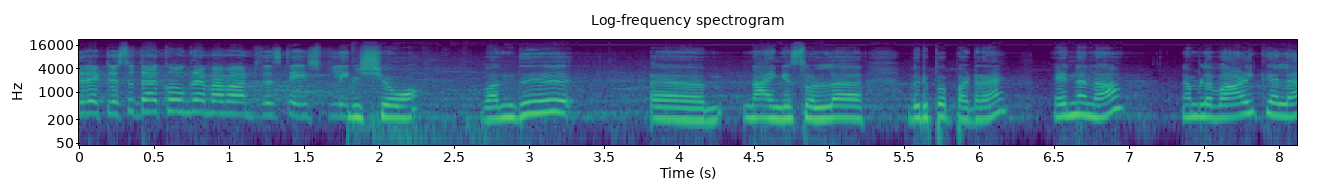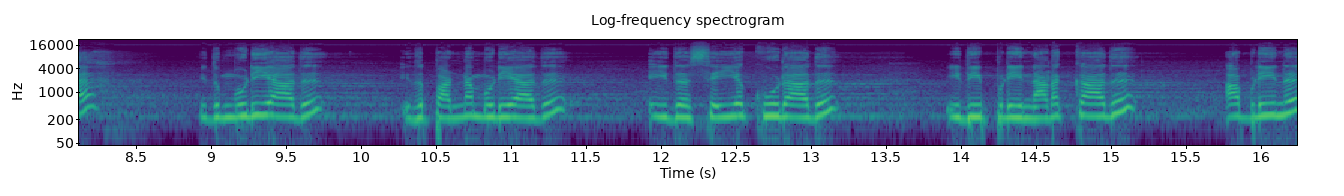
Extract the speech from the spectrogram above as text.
director Sudha Kongara ma'am on the stage please விஷயம் வந்து நான் இங்கே சொல்ல விருப்பப்படுறேன். என்னன்னா நம்மளை வாழ்க்கையில் இது முடியாது இது பண்ண முடியாது இதை செய்யக்கூடாது. இது இப்படி நடக்காது அப்படின்னு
